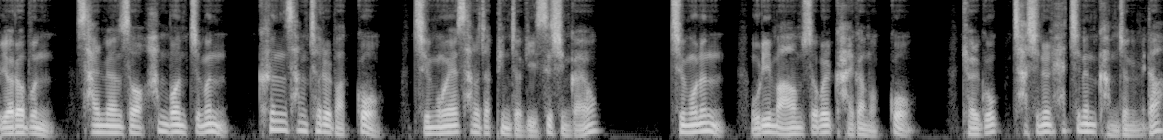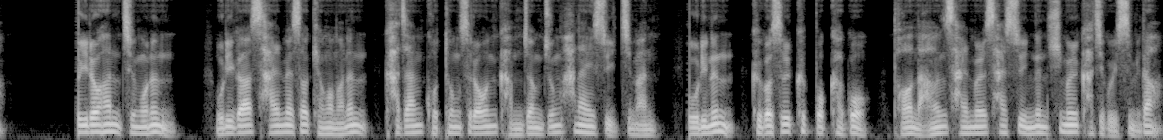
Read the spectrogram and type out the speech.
여러분, 살면서 한 번쯤은 큰 상처를 받고 증오에 사로잡힌 적이 있으신가요? 증오는 우리 마음속을 갉아먹고 결국 자신을 해치는 감정입니다. 이러한 증오는 우리가 삶에서 경험하는 가장 고통스러운 감정 중 하나일 수 있지만 우리는 그것을 극복하고 더 나은 삶을 살 수 있는 힘을 가지고 있습니다.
